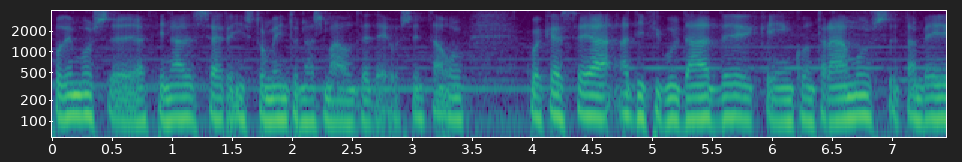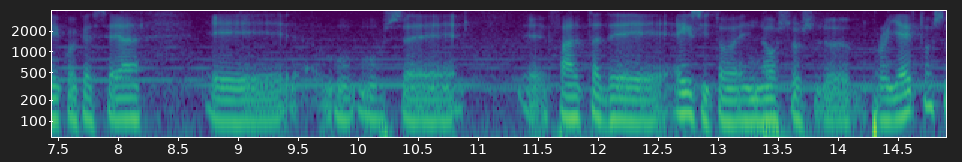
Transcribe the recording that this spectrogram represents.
podemos, afinal, ser instrumento nas mãos de Deus. Então, qualquer seja a dificuldade que encontramos, também qualquer seja eh, os eh, falta de êxito em nossos uh, projetos,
